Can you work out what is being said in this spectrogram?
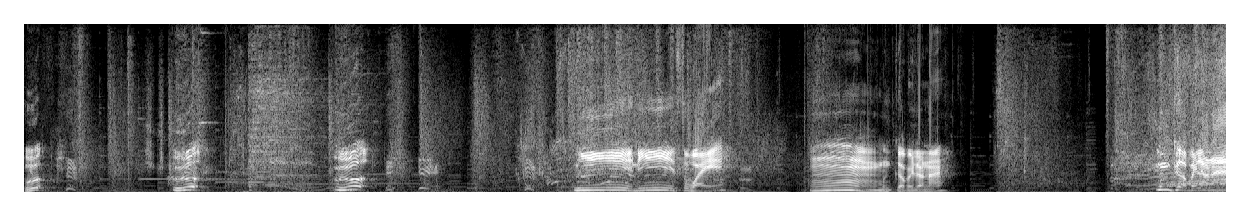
เออเออเออนี่นี่สวย อืมมึงเกือบไปแล้วนะ มึงเกือบไปแล้วนะ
